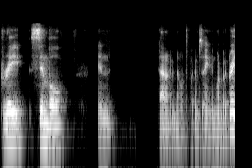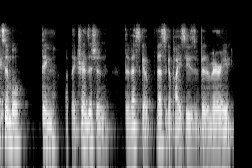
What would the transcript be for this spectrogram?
great symbol and I don't even know what the fuck I'm saying anymore, but great symbol thing of like transition. The Vesica Vesica Piscis has been a very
